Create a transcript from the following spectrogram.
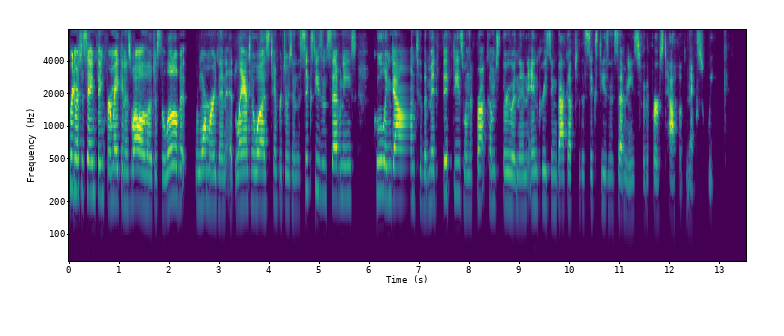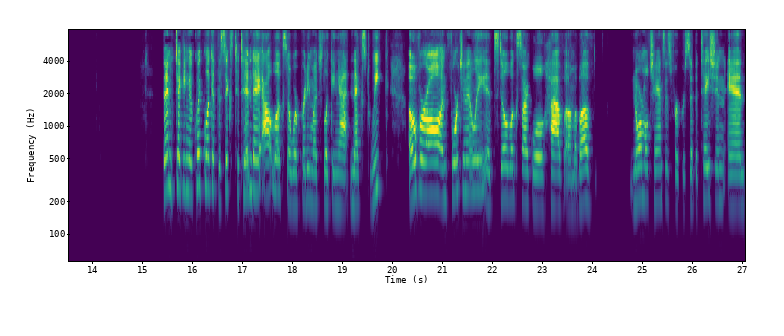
Pretty much the same thing for Macon as well, although just a little bit warmer than Atlanta was. Temperatures in the 60s and 70s, cooling down to the mid 50s when the front comes through, and then increasing back up to the 60s and 70s for the first half of next week. Then taking a quick look at the six to 10 day outlook. So we're pretty much looking at next week. Overall, unfortunately, it still looks like we'll have um, above normal chances for precipitation and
